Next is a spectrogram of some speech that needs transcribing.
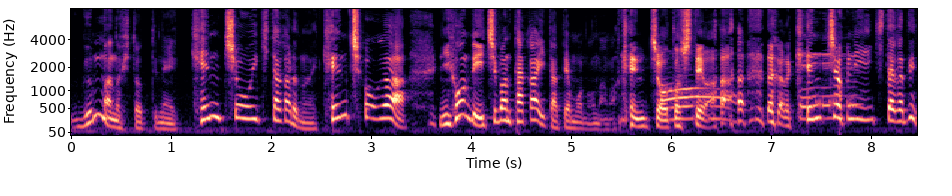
群馬の人ってね、県庁行きたがるのね。県庁が日本で一番高い建物なの。県庁としては。だから県庁に行きたがって、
